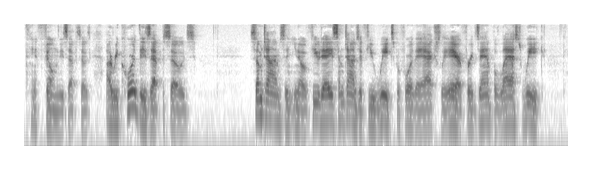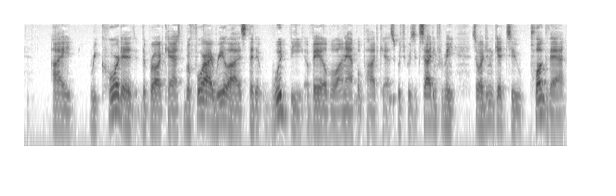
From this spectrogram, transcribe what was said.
film these episodes. I record these episodes sometimes you know a few days sometimes a few weeks before they actually air for example last week i recorded the broadcast before i realized that it would be available on apple podcasts which was exciting for me so i didn't get to plug that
